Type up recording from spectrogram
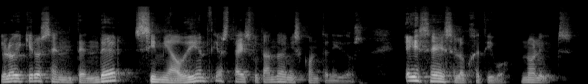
Yo lo que quiero es entender si mi audiencia está disfrutando de mis contenidos. Ese es el objetivo, no leads.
